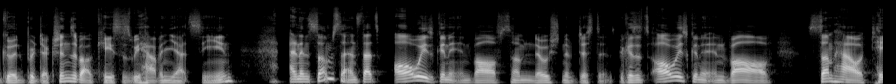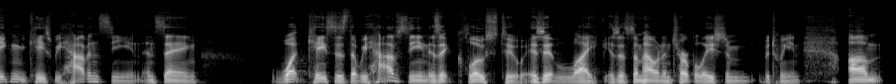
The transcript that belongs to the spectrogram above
good predictions about cases we haven't yet seen. And in some sense, that's always going to involve some notion of distance because it's always going to involve somehow taking a case we haven't seen and saying, what cases that we have seen is it close to? Is it like? Is it somehow an interpolation between? Um,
